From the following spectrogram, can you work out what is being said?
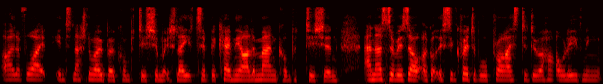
Isle of Wight International Oboe competition, which later became the Isle of Man competition. And as a result, I got this incredible prize to do a whole evening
